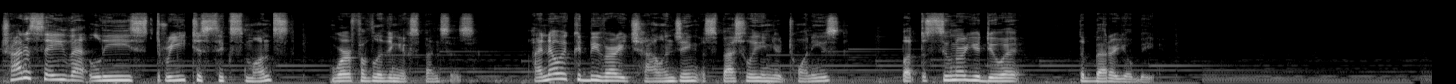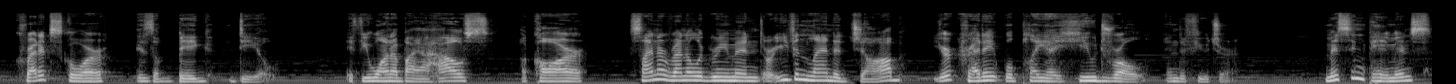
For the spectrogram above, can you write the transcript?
Try to save at least 3 to 6 months worth of living expenses. I know it could be very challenging, especially in your 20s, but the sooner you do it, the better you'll be. Credit score is a big deal. If you want to buy a house, a car, sign a rental agreement, or even land a job, your credit will play a huge role in the future. Missing payments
